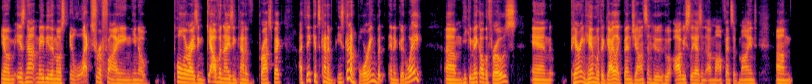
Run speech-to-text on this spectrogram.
you know is not maybe the most electrifying, you know, polarizing, galvanizing kind of prospect. I think it's kind of he's kind of boring, but in a good way. Um, he can make all the throws, and pairing him with a guy like Ben Johnson, who who obviously has an um, offensive mind, um,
